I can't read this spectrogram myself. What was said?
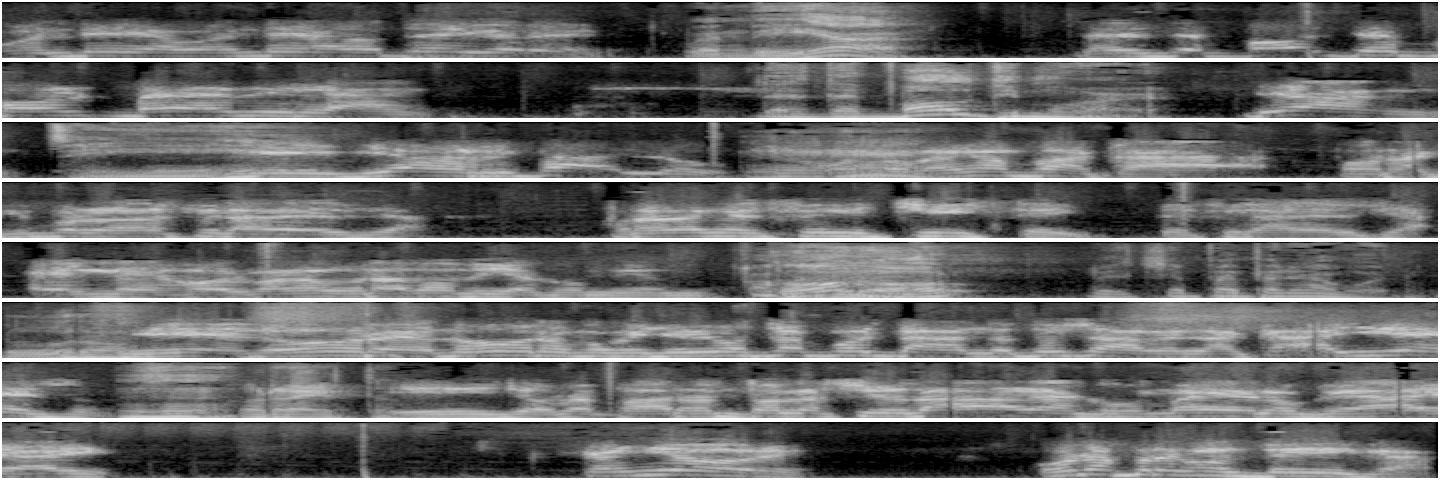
Buen día, buen día, los tigres. Buen día. Desde Baltimore, Maryland. Desde Baltimore. Bien. Sí. Y bien, Ricardo, cuando vengan para acá, por aquí por la de Filadelfia, prueben el Philly cheesesteak de Filadelfia. El mejor, van a durar dos días comiendo. ¿Cómo? Leche Pepe era bueno. Duro. Sí, es duro, es duro, porque yo iba transportando, tú sabes, en la calle y eso. Correcto. Y yo me paro en todas las ciudades a comer lo que hay ahí. Señores, una preguntita.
